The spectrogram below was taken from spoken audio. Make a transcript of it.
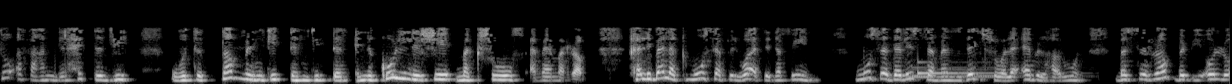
تقف عند الحتة دي وتطمن جدا جدا إن كل شيء مكشوف أمام الرب. خلي بالك موسى في الوقت ده فين؟ موسى ده لسه ما نزلش ولا قابل هارون بس الرب بيقول له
